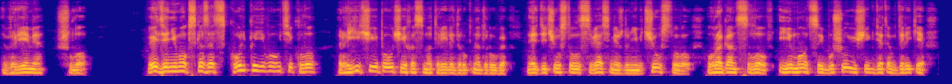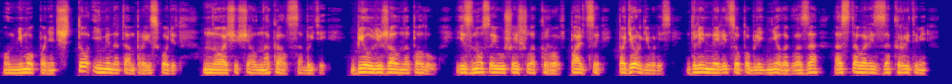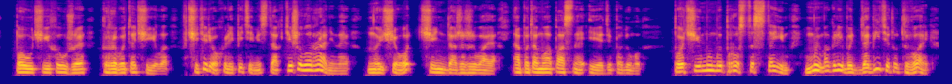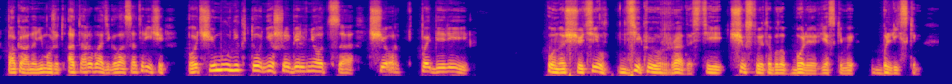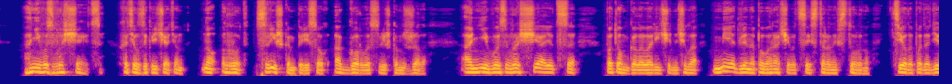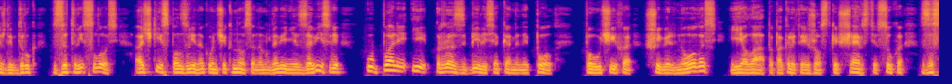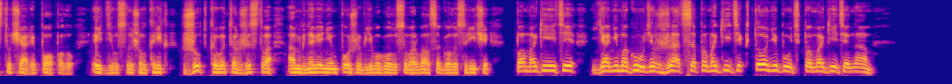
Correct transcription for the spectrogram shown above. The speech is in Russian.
Время шло. Эдди не мог сказать, сколько его утекло. Ричи и паучиха смотрели друг на друга. Эдди чувствовал связь между ними, чувствовал ураган слов и эмоций, бушующий где-то вдалеке. Он не мог понять, что именно там происходит, но ощущал накал событий. Билл лежал на полу, из носа и ушей шла кровь, пальцы подергивались, длинное лицо побледнело, глаза оставались закрытыми, Паучиха уже кровоточила в четырех или пяти местах, тяжело раненая, но еще очень даже живая, а потому опасная, и Эдди подумал, Почему мы просто стоим? Мы могли бы добить эту тварь, пока она не может оторвать глаз от Ричи. Почему никто не шевельнется? Черт побери! Он ощутил дикую радость, и чувство это было более резким и близким. Они возвращаются. Хотел закричать он, но рот слишком пересох, а горло слишком сжало. «Они возвращаются!» Потом голова Ричи начала медленно поворачиваться из стороны в сторону. Тело под одеждой вдруг затряслось, очки сползли на кончик носа, на мгновение зависли, упали и разбились о каменный пол – Паучиха шевельнулась, ее лапы, покрытые жесткой шерстью, сухо застучали по полу. Эдди услышал крик жуткого торжества, а мгновением позже в его голос ворвался голос Ричи. «Помогите! Я не могу удержаться! Помогите! Кто-нибудь! Помогите нам!»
